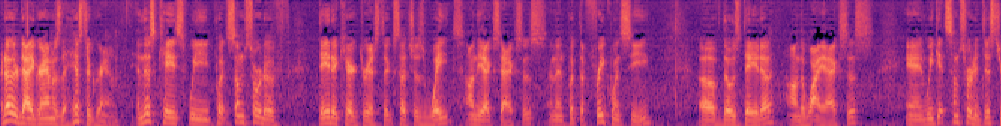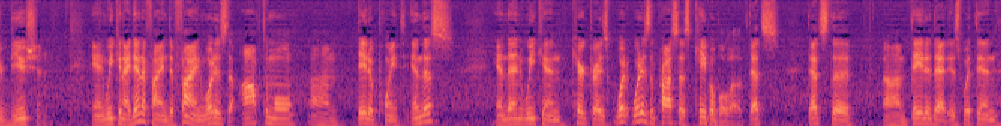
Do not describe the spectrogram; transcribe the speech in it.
Another diagram is the histogram. In this case we put some sort of data characteristic such as weight on the x-axis and then put the frequency of those data on the y-axis and we get some sort of distribution and we can identify and define what is the optimal um, data point in this and then we can characterize what, what is the process capable of. That's, that's the um, data that is within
